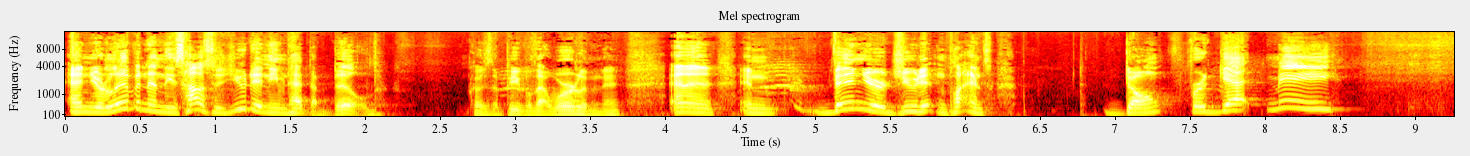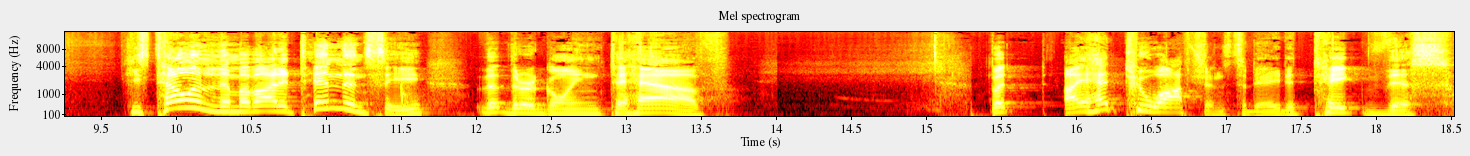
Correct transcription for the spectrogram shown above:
and you're living in these houses you didn't even have to build because the people that were living in, and in, in vineyards you didn't plant, don't forget me. He's telling them about a tendency that they're going to have. But I had two options today to take this,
